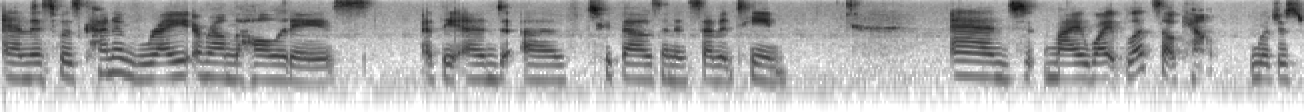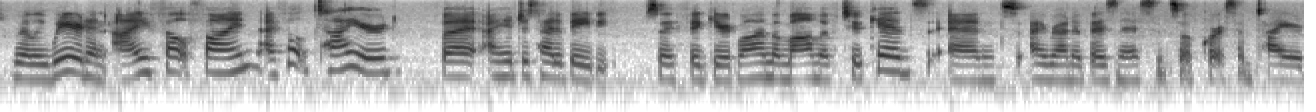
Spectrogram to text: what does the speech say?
And this was kind of right around the holidays at the end of 2017. And my white blood cell count was just really weird. And I felt fine. I felt tired, but I had just had a baby. So I figured, well, I'm a mom of two kids and I run a business. And so, of course, I'm tired.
